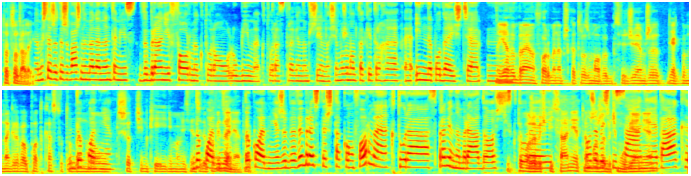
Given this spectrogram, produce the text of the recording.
To co dalej? Myślę, że też ważnym elementem jest wybranie formy, którą lubimy, która sprawia nam przyjemność. Ja może mam takie trochę e, inne podejście. No ja wybrałem formę na przykład rozmowy, bo stwierdziłem, że jakbym nagrywał podcast, to, to Dokładnie. będą trzy odcinki i nie mam nic więcej Dokładnie. do powiedzenia. Tak? Dokładnie, żeby wybrać też taką formę, która sprawia nam radość, z której... To może być pisanie, to może, może być, pisanie, mówienie. tak. Y,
